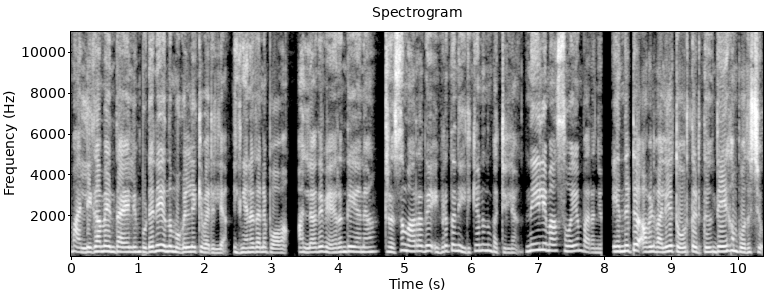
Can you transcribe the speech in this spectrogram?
മല്ലികാമ എന്തായാലും ഉടനെ ഒന്നും മുകളിലേക്ക് വരില്ല. ഇങ്ങനെ തന്നെ പോവാം. അല്ലാതെ വേറെന്ത് ചെയ്യാനാ? ഡ്രസ്സ് മാറാതെ ഇവിടെ തന്നെ ഇരിക്കാനൊന്നും പറ്റില്ല. നീലിമ സ്വയം പറഞ്ഞു. എന്നിട്ട് അവൾ വലിയ തോർത്തെടുത്ത് ദേഹം പുതച്ചു.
